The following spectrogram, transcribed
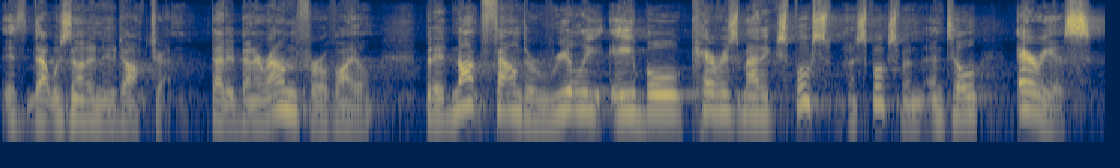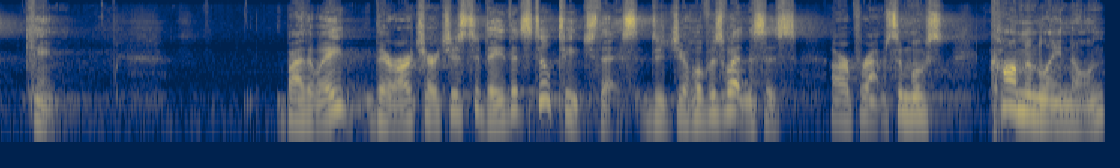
It, that was not a new doctrine. That had been around for a while but had not found a really able, charismatic spokesman until Arius came. By the way, there are churches today that still teach this. The Jehovah's Witnesses are perhaps the most commonly known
